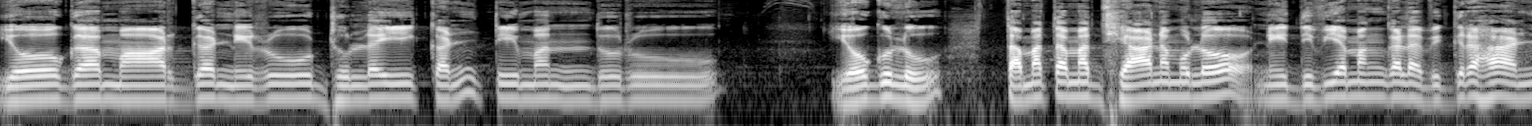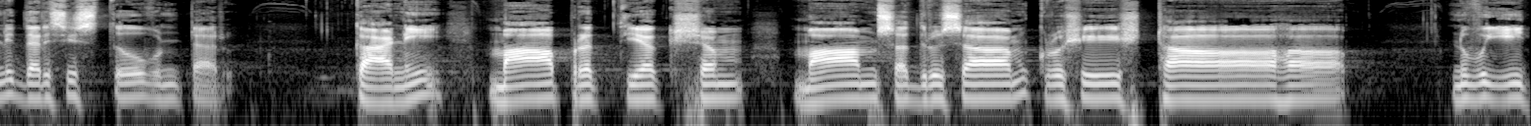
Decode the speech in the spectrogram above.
యోగ మార్గ నిరూఢులై కంటి మందురు యోగులు తమ తమ ధ్యానములో నీ దివ్యమంగళ విగ్రహాన్ని దర్శిస్తూ ఉంటారు. కానీ మా ప్రత్యక్షం మాం సదృశాం కృషిష్టా నువ్వు ఈ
